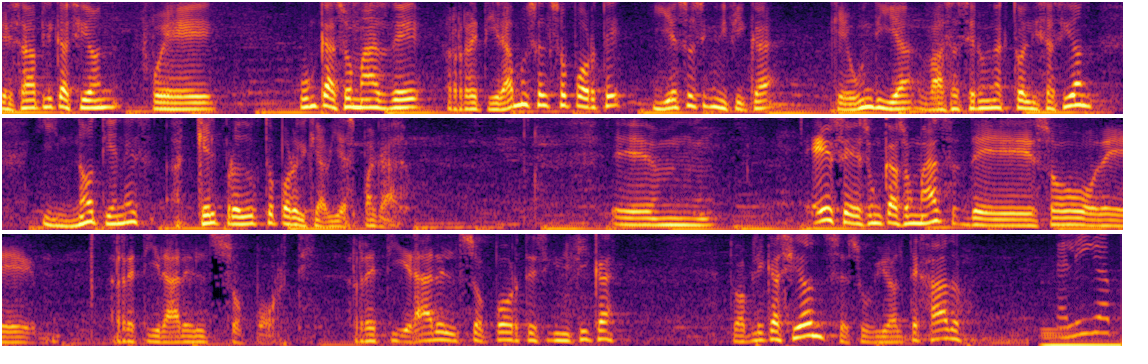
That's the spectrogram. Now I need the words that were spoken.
Esa aplicación fue un caso más de retiramos el soporte y eso significa que un día vas a hacer una actualización y no tienes aquel producto por el que habías pagado. Em, ese es un caso más de eso de retirar el soporte. Retirar el soporte significa tu aplicación se subió al tejado. La Liga.fm.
